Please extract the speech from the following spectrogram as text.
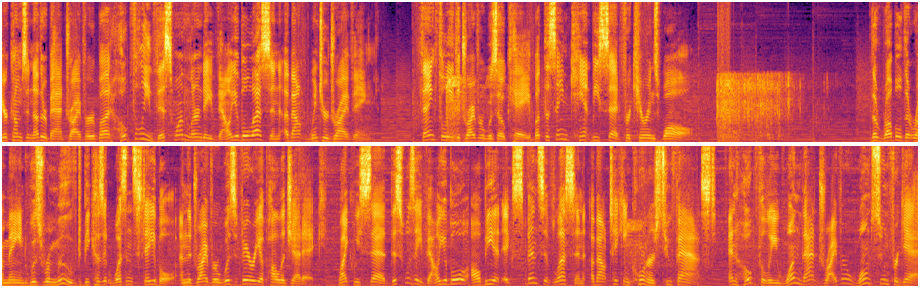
Here comes another bad driver, but hopefully this one learned a valuable lesson about winter driving. Thankfully, the driver was okay, but the same can't be said for Kieran's wall. The rubble that remained was removed because it wasn't stable, and the driver was very apologetic. Like we said, this was a valuable, albeit expensive lesson about taking corners too fast, and hopefully one that driver won't soon forget.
